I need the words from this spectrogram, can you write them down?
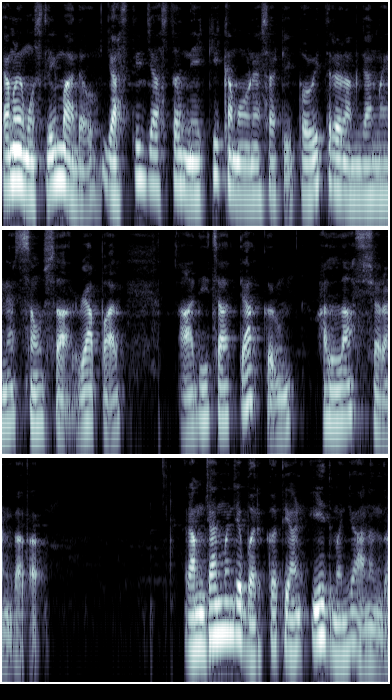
त्यामुळे मुस्लिम बांधव जास्तीत जास्त नेकी कमावण्यासाठी पवित्र रमजान महिन्यात संसार व्यापार आदीचा त्याग करून अल्लास शरण जातात. रमजान म्हणजे बरकती आणि ईद म्हणजे आनंद.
